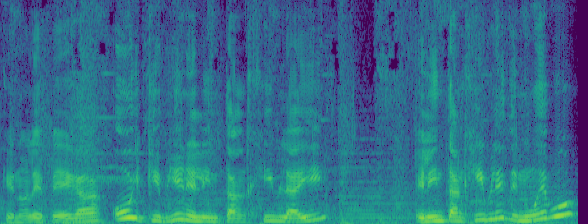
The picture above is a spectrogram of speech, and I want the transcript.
que no le pega... ¡Uy, qué bien el intangible ahí! ¿El intangible de nuevo?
